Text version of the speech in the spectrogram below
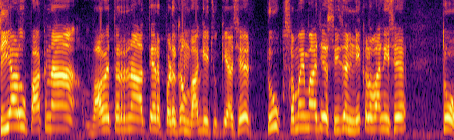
શિયાળુ પાકના વાવેતરના અત્યારે પડઘમ વાગી ચૂક્યા છે. ટૂંક સમયમાં જે સિઝન નીકળવાની છે, તો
